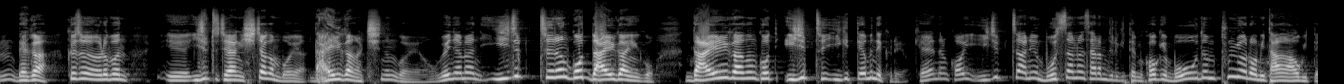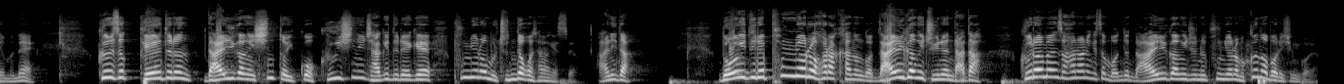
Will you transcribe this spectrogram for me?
음, 내가 그래서 여러분 예, 이집트 재앙의 시작은 뭐예요? 나일강을 치는 거예요. 왜냐하면 이집트는 곧 나일강이고 나일강은 곧 이집트이기 때문에 그래요. 걔네들은 거의 이집트 아니면 못 사는 사람들이기 때문에 거기에 모든 풍요로움이 다 나오기 때문에 그래서 걔들은 나일강의 신도 있고 그 신이 자기들에게 풍요로움을 준다고 생각했어요. 아니다. 너희들의 풍요를 허락하는 것, 나일강의 주인은 나다. 그러면서 하나님께서 먼저 나일강이 주는 풍요를 끊어버리신 거예요.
